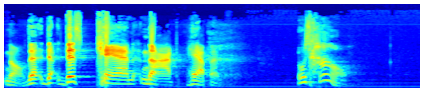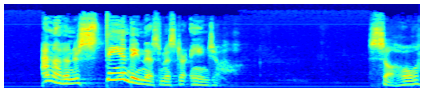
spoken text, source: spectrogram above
no, th- th- this cannot happen. It was how? I'm not understanding this, Mr. Angel. So,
